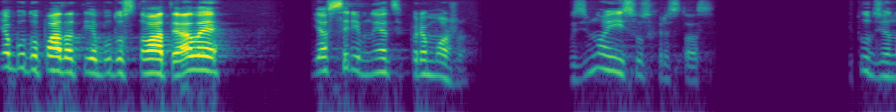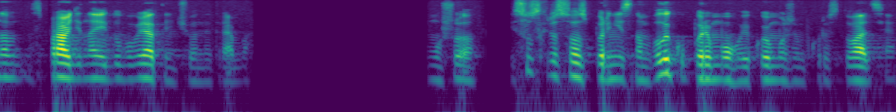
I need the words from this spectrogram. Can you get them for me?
Я буду падати, я буду ставати, але я все рівно я це переможу. Бо зі мною Ісус Христос. І тут же нам справді навіть додати нічого не треба. Тому що Ісус Христос приніс нам велику перемогу, якою можемо користуватися.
